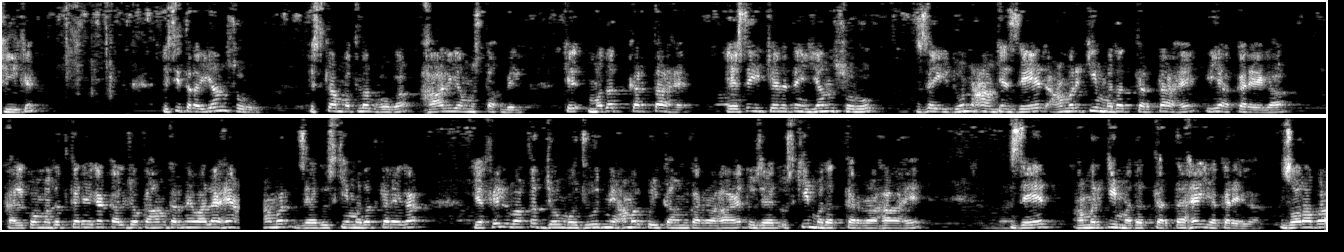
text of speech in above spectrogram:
ٹھیک ہے؟ اسی طرح ینصرو اس کا مطلب ہوگا حال یا مستقبل، کہ مدد کرتا ہے۔ ایسے ہی کہہ دیتے ہیں ینصرو زید زید عمر کی مدد کرتا ہے یا کرے گا۔ کل کو مدد کرے گا، کل جو کام کرنے والا ہے عمر، زید اس کی مدد کرے گا۔ یا فی الوقت جو موجود میں عمر کوئی کام کر رہا ہے تو زید اس کی مدد کر رہا ہے۔ زید عمر کی مدد کرتا ہے یا کرے گا۔ زورابا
